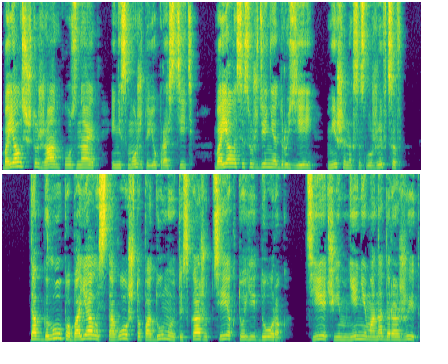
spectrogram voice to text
Боялась, что Жанка узнает и не сможет ее простить. Боялась осуждения друзей, Мишиных сослуживцев. Так глупо боялась того, что подумают и скажут те, кто ей дорог, те, чьим мнением она дорожит.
